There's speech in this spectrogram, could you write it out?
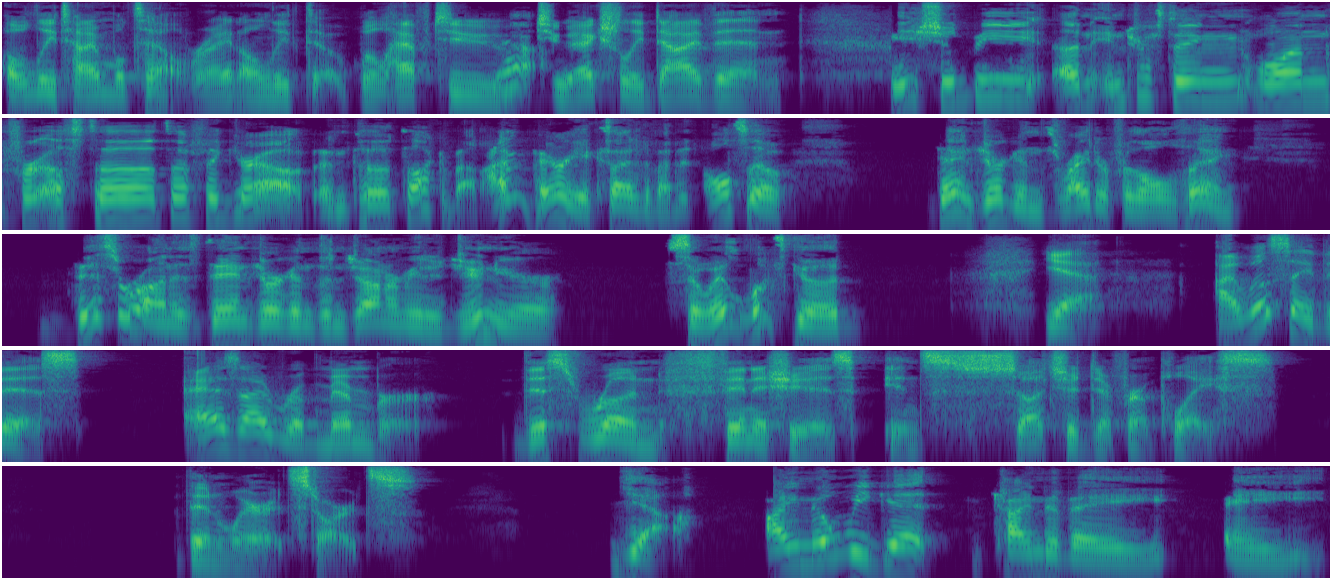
only time will tell, right? Only t- we'll have to Yeah. to actually dive in. It should be an interesting one for us to, to figure out and to talk about. I'm very excited about it. Also, Dan Jurgens, writer for the whole thing, this run is Dan Jurgens and John Romita Jr., so it looks good. Yeah. I will say this, as I remember, this run finishes in such a different place than where it starts. Yeah. I know we get kind of a a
